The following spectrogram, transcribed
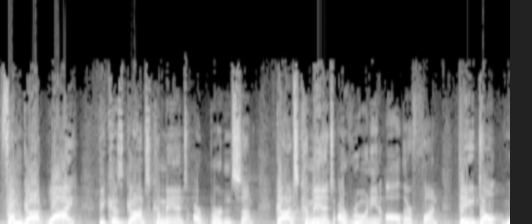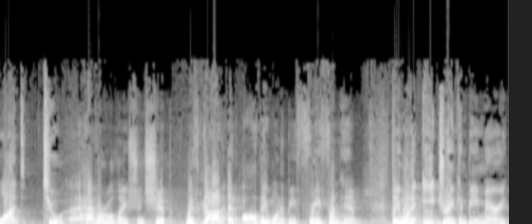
from God. Why? Because God's commands are burdensome. God's commands are ruining all their fun. They don't want to have a relationship with God at all. They want to be free from Him. They want to eat, drink, and be merry,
